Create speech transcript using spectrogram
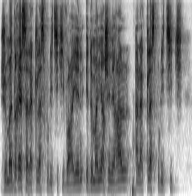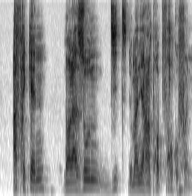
je m'adresse à la classe politique ivoirienne et de manière générale à la classe politique africaine dans la zone dite de manière impropre francophone.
